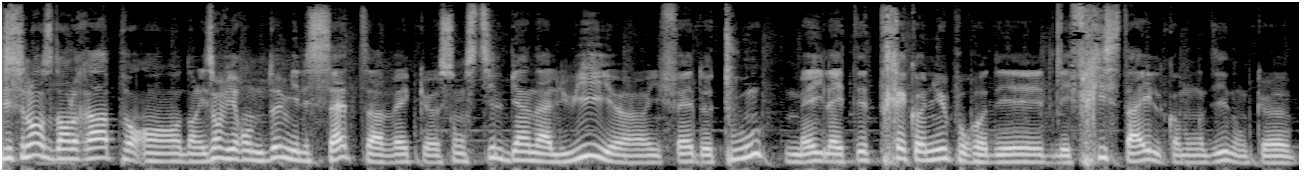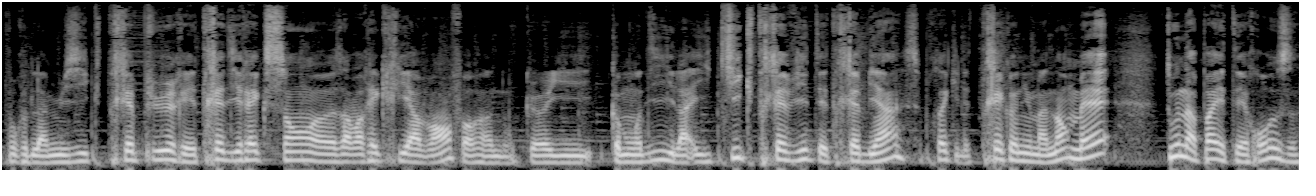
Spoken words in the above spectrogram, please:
Il se lance dans le rap en- dans les environs de 2007 avec euh, son style bien à lui. Euh, il fait de tout, mais il a été très connu pour des, les freestyles, comme on dit, donc euh, pour de la musique très pure et très directe sans avoir écrit avant. Donc, comme on dit, il, a, il kick très vite et très bien. C'est pour ça qu'il est très connu maintenant. Mais tout n'a pas été rose,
